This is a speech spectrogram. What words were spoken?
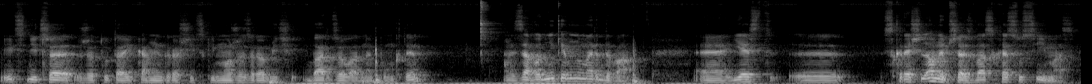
Więc liczę, że tutaj Kamil Grosicki może zrobić bardzo ładne punkty. Zawodnikiem numer 2 jest skreślony przez Was Jesus Simas.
